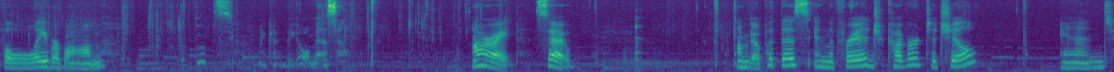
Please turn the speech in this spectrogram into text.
flavor bomb. Oops, making a big old mess. All right, so I'm gonna put this in the fridge cover to chill and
